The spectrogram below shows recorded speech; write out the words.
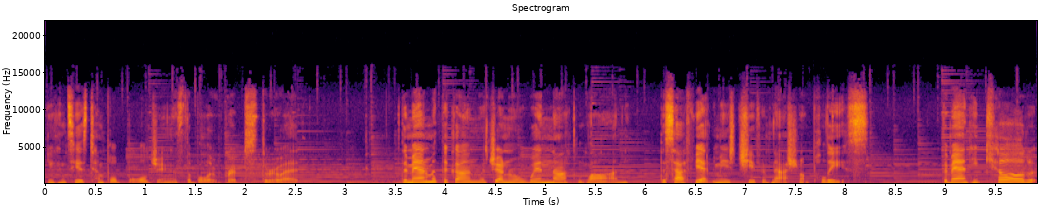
You can see his temple bulging as the bullet rips through it. The man with the gun was General Nguyen Ngoc Loan, the South Vietnamese chief of national police. The man he killed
